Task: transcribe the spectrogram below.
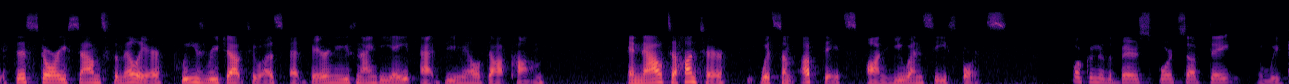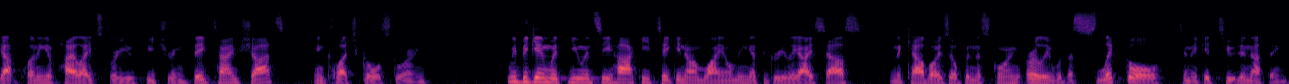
If this story sounds familiar, please reach out to us at bearnews98 at gmail.com. And now to Hunter with some updates on UNC sports. Welcome to the Bears Sports Update, and we've got plenty of highlights for you featuring big time shots and clutch goal scoring. We begin with UNC hockey taking on Wyoming at the Greeley Ice House, and the Cowboys opened the scoring early with a slick goal to make it 2 to nothing.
